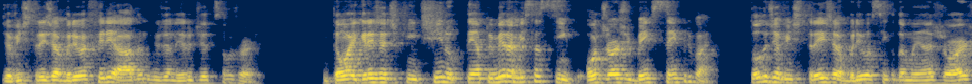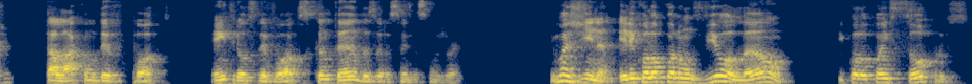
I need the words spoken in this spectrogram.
Dia 23 de abril é feriado no Rio de Janeiro, dia de São Jorge. Então a igreja de Quintino tem a primeira missa às 5, onde Jorge Ben sempre vai. Todo dia 23 de abril, às 5 da manhã, Jorge está lá como devoto, entre outros devotos, cantando as orações de São Jorge. Imagina, ele colocou num violão e colocou em sopros,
